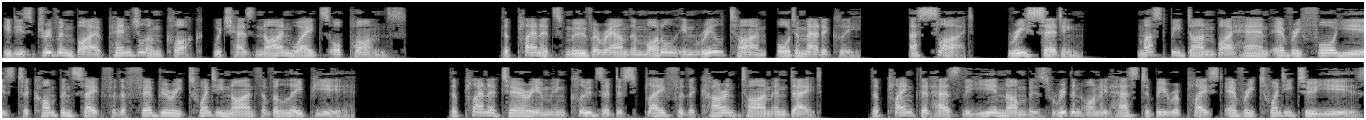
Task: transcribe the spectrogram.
It is driven by a pendulum clock, which has nine weights or pons. The planets move around the model in real time, automatically. A slight resetting must be done by hand every four years to compensate for the February 29 of a leap year. The planetarium includes a display for the current time and date. The plank that has the year numbers written on it has to be replaced every 22 years.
